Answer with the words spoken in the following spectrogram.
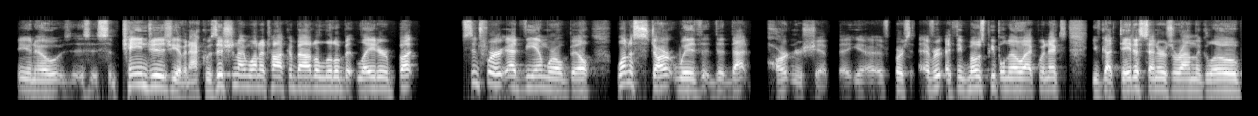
you know, some changes. You have an acquisition I want to talk about a little bit later, but since we're at VMworld, Bill, want to start with the, that partnership. Uh, you know, of course, every, I think most people know Equinix. You've got data centers around the globe.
